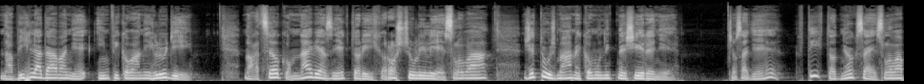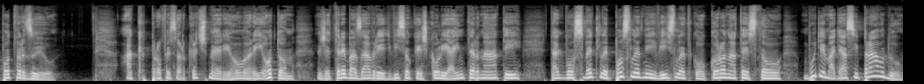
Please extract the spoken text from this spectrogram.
na vyhľadávanie infikovaných ľudí. No a celkom najviac niektorých rozčulili jej slová, že tu už máme komunitné šírenie. Čo sa deje? V týchto dňoch sa jej slova potvrdzujú. Ak profesor Krčmery hovorí o tom, že treba zavrieť vysoké školy a internáty, tak vo svetle posledných výsledkov koronatestov bude mať asi pravdu.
